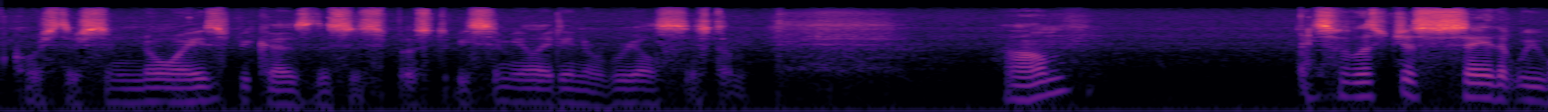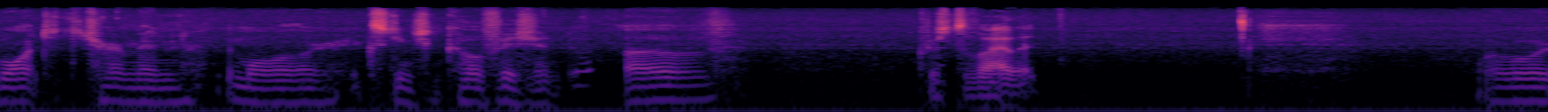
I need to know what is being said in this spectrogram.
Of course, there's some noise because this is supposed to be simulating a real system. Um, so let's just say that we want to determine the molar extinction coefficient of crystal violet. Well,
